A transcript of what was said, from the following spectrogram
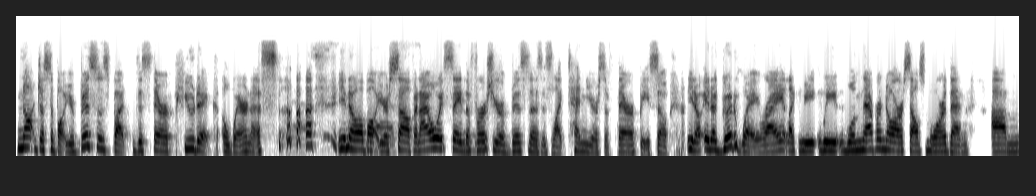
not just about your business, but this therapeutic awareness, yes. you know, about yes. yourself. And I always say the mm-hmm. first year of business is like 10 years of therapy. So, you know, in a good way, right? Like we, we will never know ourselves more than um,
